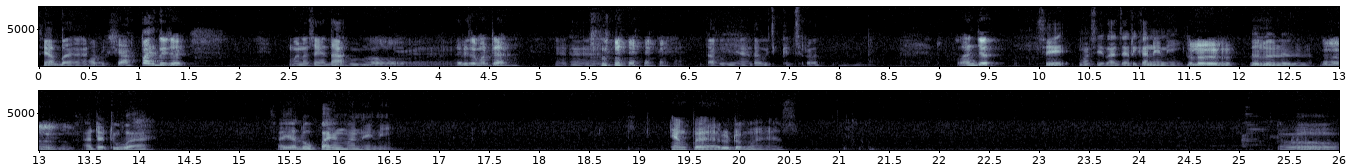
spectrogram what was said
Siapa ya? Waduh, siapa itu Coy? Mana saya tahu. Oh, Ya. dari Sumedang. Tahunya tahu gejrot. Lanjut. Si, masih tak carikan ini. Dulu dulu dulu dulu. Ada dua. Saya lupa yang mana ini. Yang baru dong, Mas. Oh.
